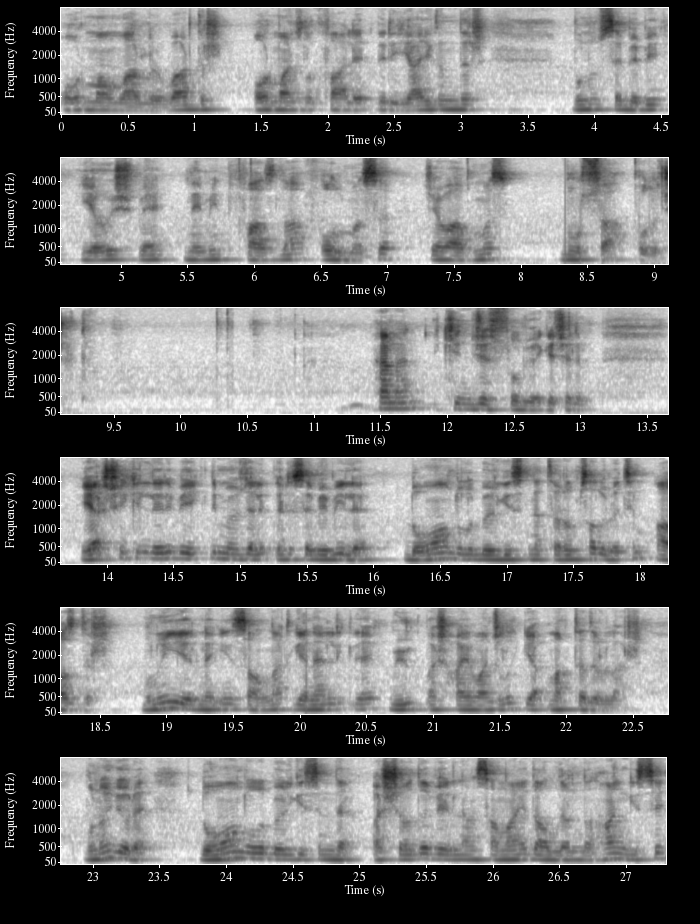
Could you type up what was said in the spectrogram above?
orman varlığı vardır. Ormancılık faaliyetleri yaygındır. Bunun sebebi yağış ve nemin fazla olması. Cevabımız Bursa olacak. Hemen ikinci soruya geçelim. Yer şekilleri ve iklim özellikleri sebebiyle Doğu Anadolu bölgesinde tarımsal üretim azdır. Bunun yerine insanlar genellikle büyükbaş hayvancılık yapmaktadırlar. Buna göre Doğu Anadolu bölgesinde aşağıda verilen sanayi dallarından hangisi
